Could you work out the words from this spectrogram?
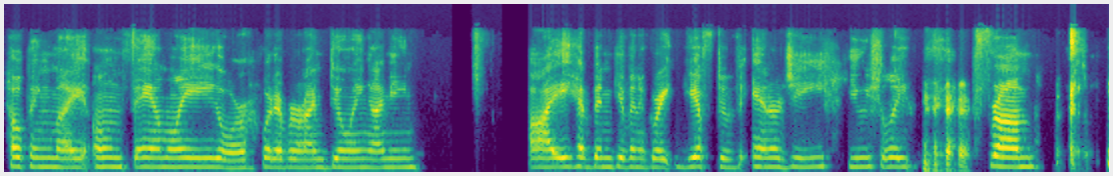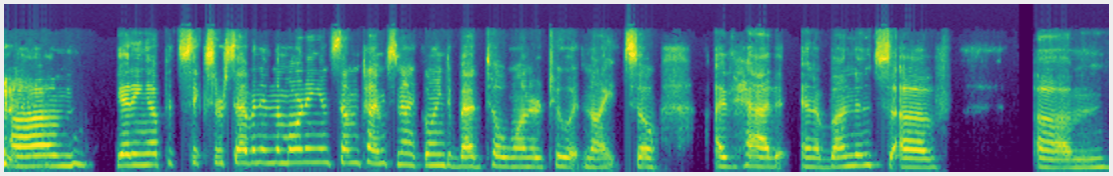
helping my own family or whatever I'm doing. I mean, I have been given a great gift of energy, usually from um, getting up at six or seven in the morning and sometimes not going to bed till one or two at night. So I've had an abundance of um,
